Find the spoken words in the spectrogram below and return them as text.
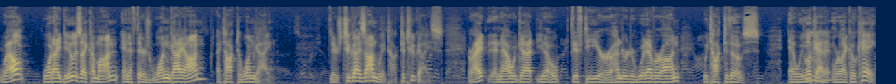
Well, what I do is I come on, and if there's one guy on, I talk to one guy. There's two guys on, we talk to two guys, right? And now we got you know 50 or 100 or whatever on, we talk to those, and we look at it and we're like, okay,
